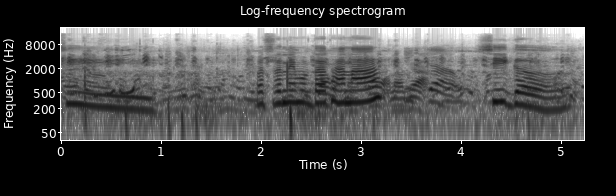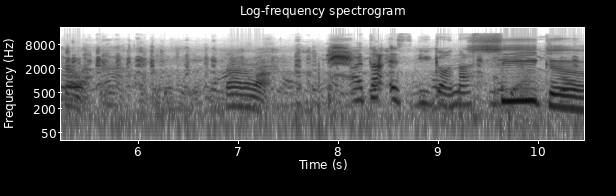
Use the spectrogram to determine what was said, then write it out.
Sea. What's the name of that, Hana? Seagull. I thought it's eagle, not Seagull.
